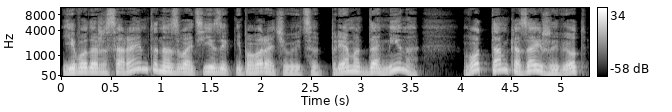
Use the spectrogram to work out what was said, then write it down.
Его даже сараем-то назвать язык не поворачивается. Прямо домина. Вот там коза и живет.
